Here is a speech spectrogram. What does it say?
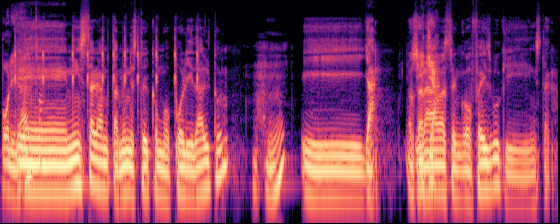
Poli Dalton. En Instagram también estoy como Poli Dalton. Y ya. O sea, Y nada ya. más tengo Facebook y Instagram.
